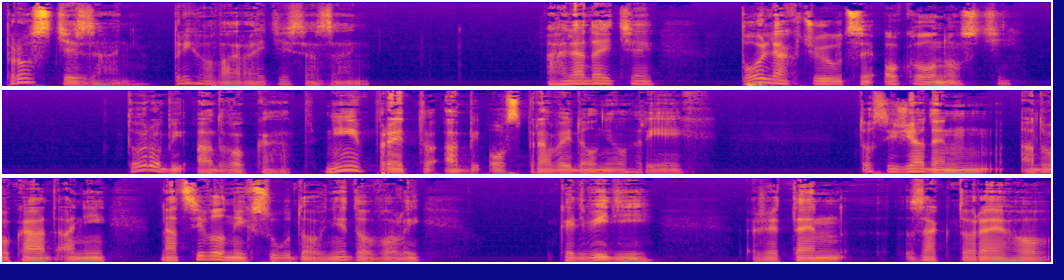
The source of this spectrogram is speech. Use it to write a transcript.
Proste zaň, prihovárajte sa zaň a hľadajte poľahčujúce okolnosti. To robí advokát. Nie preto, aby ospravedlnil hriech. To si žiaden advokát ani na civilných súdoch nedovolí, keď vidí, že ten, za ktorého e,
